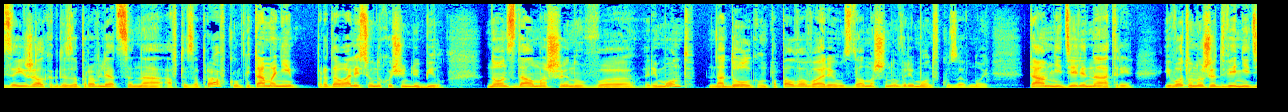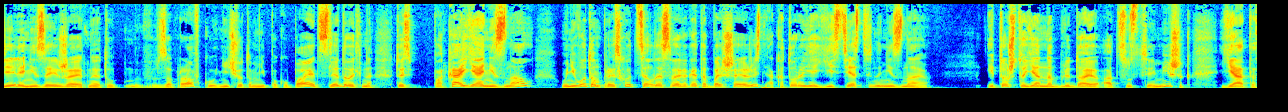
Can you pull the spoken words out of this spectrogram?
заезжал, когда заправляться на автозаправку, и там они продавались, он их очень любил. Но он сдал машину в ремонт надолго, он попал в аварию, он сдал машину в ремонт в кузовной. Там недели на три. И вот он уже две недели не заезжает на эту заправку, ничего там не покупает. Следовательно, то есть пока я не знал, у него там происходит целая своя какая-то большая жизнь, о которой я, естественно, не знаю. И то, что я наблюдаю отсутствие мишек, я-то,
